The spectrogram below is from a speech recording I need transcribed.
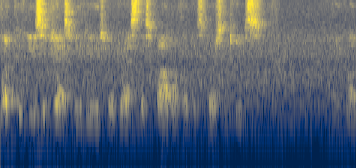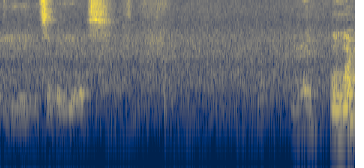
what could you suggest we do to address this problem that this person keeps like lumping you in with somebody else? All right, one more.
